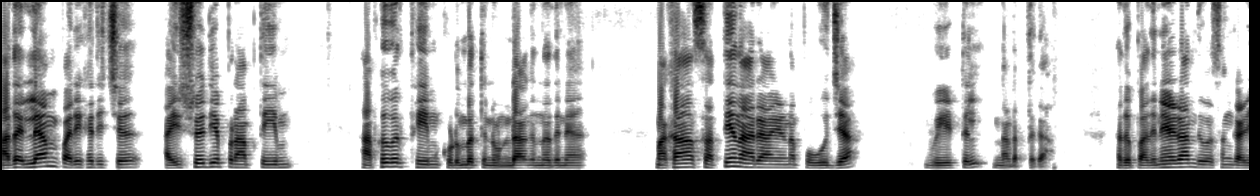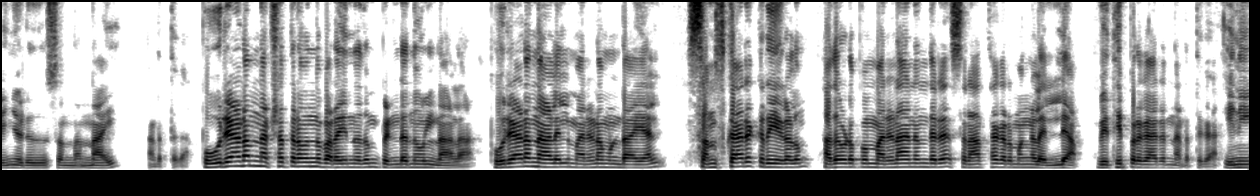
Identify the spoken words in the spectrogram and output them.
അതെല്ലാം പരിഹരിച്ച് ഐശ്വര്യപ്രാപ്തിയും അഭിവൃദ്ധിയും കുടുംബത്തിനുണ്ടാകുന്നതിന് മഹാസത്യനാരായണ പൂജ വീട്ടിൽ നടത്തുക. അത് പതിനേഴാം ദിവസം കഴിഞ്ഞൊരു ദിവസം നന്നായി നടത്തുക. പൂരാടം നക്ഷത്രം എന്ന് പറയുന്നതും പിണ്ടനൂൽ നാളാണ്. പൂരാടം നാളിൽ മരണമുണ്ടായാൽ സംസ്കാരക്രിയകളും അതോടൊപ്പം മരണാനന്തര ശ്രാദ്ധകർമ്മങ്ങളെല്ലാം വിധിപ്രകാരം നടത്തുക. ഇനി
